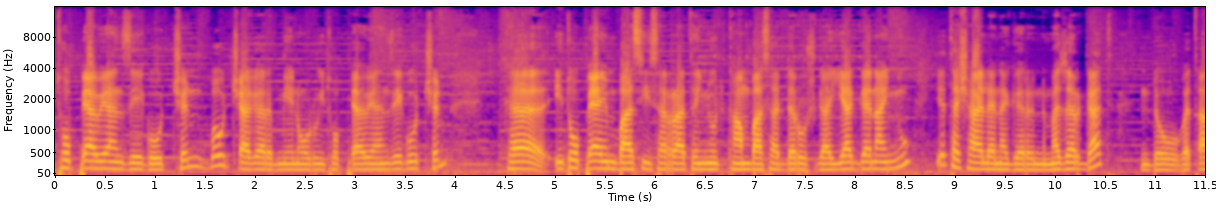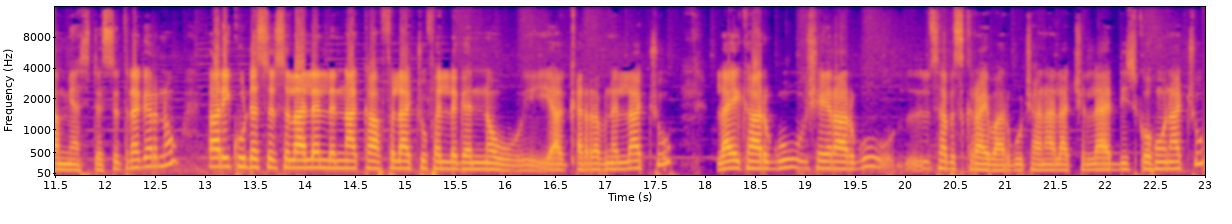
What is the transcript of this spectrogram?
ኢትዮጵያውያን ዜጎችን በውጭ ሀገር የሚኖሩ ኢትዮጵያውያን ዜጎችን ከኢትዮጵያ ኤምባሲ ሰራተኞች ከአምባሳደሮች ጋር እያገናኙ የተሻለ ነገርን መዘርጋት እንደው በጣም የሚያስደስት ነገር ነው። ታሪኩ ደስ ስላለን ልናካፍላችሁ ፈልገን ነው ያቀረብንላችሁ። like አርጉ፣ share አርጉ፣ subscribe አርጉ። ቻናላችን ላይ አዲስ ከሆናችሁ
